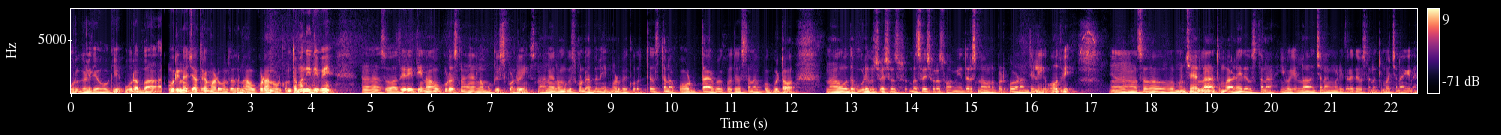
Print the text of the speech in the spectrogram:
ಊರುಗಳಿಗೆ ಹೋಗಿ ಊರಬ್ಬ, ಊರಿನ ಜಾತ್ರೆ ಮಾಡುವಂಥದ್ದು ನಾವು ಕೂಡ ನೋಡ್ಕೊತ ಬಂದಿದ್ದೀವಿ. ಸೊ ಅದೇ ರೀತಿ ನಾವು ಕೂಡ ಸ್ನಾನ ಎಲ್ಲ ಮುಗಿಸ್ಕೊಂಡ್ವಿ. ಸ್ನಾನ ಎಲ್ಲ ಮುಗಿಸ್ಕೊಂಡಾದ್ಮೇಲೆ ಏನು ಮಾಡಬೇಕು? ದೇವಸ್ಥಾನಕ್ಕೆ ಹೋಗ್ತಾ ಇರಬೇಕು. ದೇವಸ್ಥಾನಕ್ಕೆ ಹೋಗ್ಬಿಟ್ಟು ನಾವು ದಬ್ಬಗುಳಿ ಬಸವೇಶ್ವರ ಬಸವೇಶ್ವರ ಸ್ವಾಮಿಯ ದರ್ಶನವನ್ನು ಪಡ್ಕೊಳ್ಳೋಣ ಅಂತೇಳಿ ಹೋದ್ವಿ. ಸೊ ಮುಂಚೆ ಎಲ್ಲ ತುಂಬ ಹಳೆ ದೇವಸ್ಥಾನ. ಇವಾಗೆಲ್ಲ ಚೆನ್ನಾಗಿ ಮಾಡಿದ್ದಾರೆ. ದೇವಸ್ಥಾನ ತುಂಬ ಚೆನ್ನಾಗಿದೆ.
